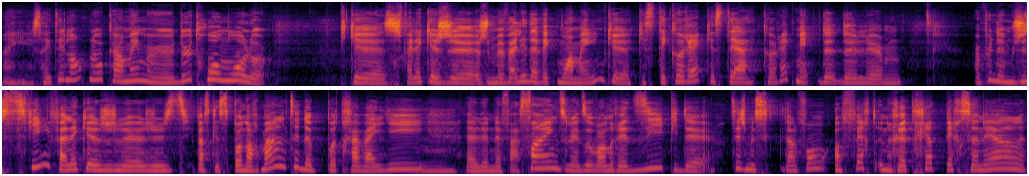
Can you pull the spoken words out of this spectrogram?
hey, ça a été long, là, quand même, un, deux, trois mois. Là. Puis que il fallait que je, je me valide avec moi-même, que, que c'était correct, que c'était correct, mais de, de le un peu de me justifier. Il fallait que je le justifie parce que c'est pas normal, tu sais, de pas travailler euh, le 9 à 5, du lundi au vendredi, puis de, tu sais, je me suis, dans le fond, offerte une retraite personnelle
